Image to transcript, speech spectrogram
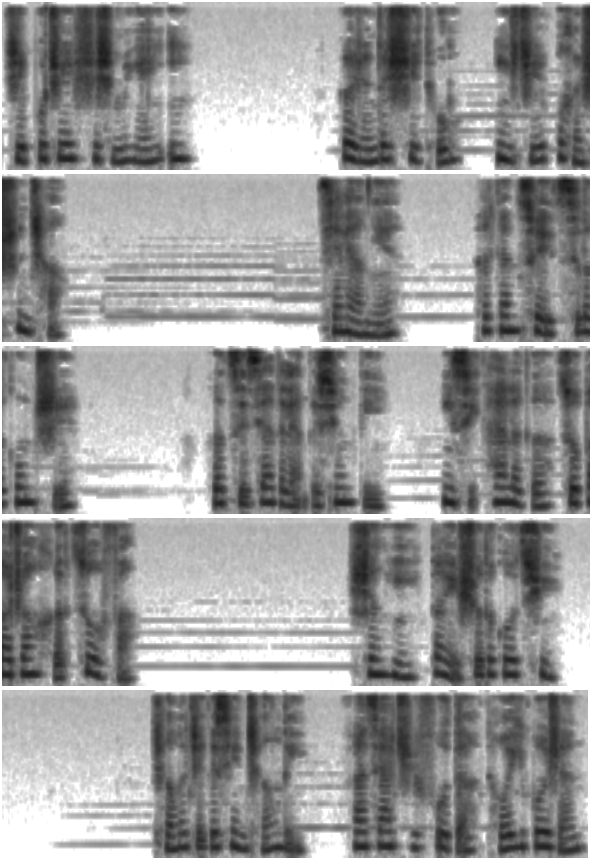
只不知是什么原因，个人的仕途一直不很顺畅。前两年，他干脆辞了公职，和自家的两个兄弟一起开了个做包装盒的作坊，生意倒也说得过去，成了这个县城里。发家致富的头一波人，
